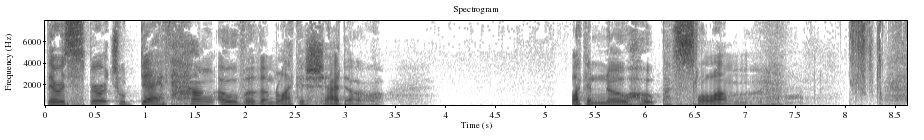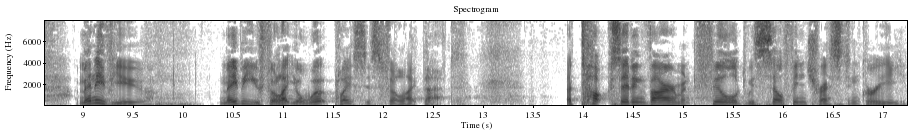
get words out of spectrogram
There is spiritual death hung over them like a shadow, like a no hope slum. Many of you, maybe you feel like your workplaces feel like that. A toxic environment filled with self interest and greed.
